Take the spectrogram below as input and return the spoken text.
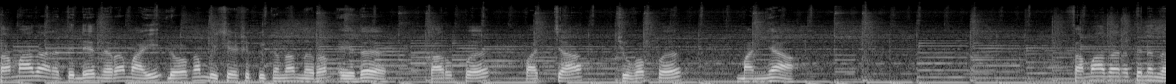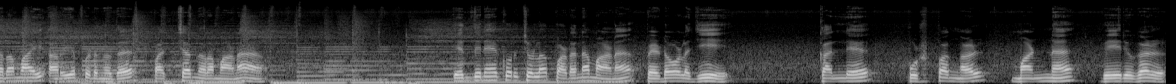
സമാധാനത്തിന്റെ നിറമായി ലോകം വിശേഷിപ്പിക്കുന്ന നിറം ഏത്? കറുപ്പ് പച്ച ചുവപ്പ് മഞ്ഞ. സമാധാനത്തിന്റെ നിറമായി അറിയപ്പെടുന്നത് പച്ച നിറമാണ്. എന്തിനെക്കുറിച്ചുള്ള പഠനമാണ് പെഡോളജി? കല്ല് പുഷ്പങ്ങൾ മണ്ണ് വേരുകൾ.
